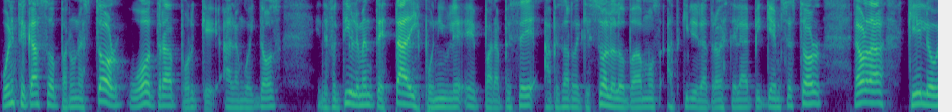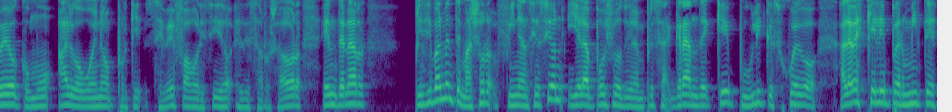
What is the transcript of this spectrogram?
o en este caso para una store u otra, porque Alan Wake 2 indefectiblemente está disponible eh, para PC a pesar de que solo lo podamos adquirir a través de la Epic Games Store. La verdad que lo veo como algo bueno porque se ve favorecido el desarrollador en tener principalmente mayor financiación y el apoyo de una empresa grande que publique su juego, a la vez que le permite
